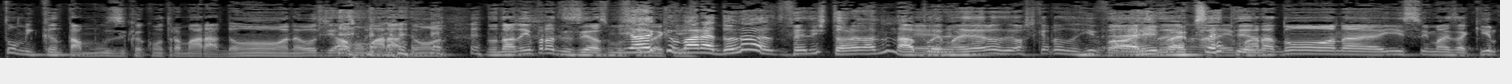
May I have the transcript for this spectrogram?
Tome cantar música contra Maradona, odiavam Maradona. Não dá nem pra dizer as E músicas olha aqui. que o Maradona fez história lá no Napoli, É, né? mas era- eu acho que eram os rivais, É, rivais, né? com certeza. Aí Maradona, isso e mais aquilo.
